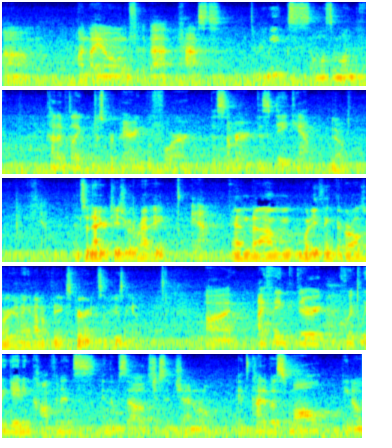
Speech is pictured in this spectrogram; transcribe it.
um, on my own for the past three weeks, almost a month. Kind of like just preparing before the summer, this day camp. Yeah. Yeah. And so now you're teaching with Ready. Yeah. And um, what do you think the girls are getting out of the experience of using it? Uh, I think they're quickly gaining confidence in themselves, just in general. It's kind of a small, you know,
